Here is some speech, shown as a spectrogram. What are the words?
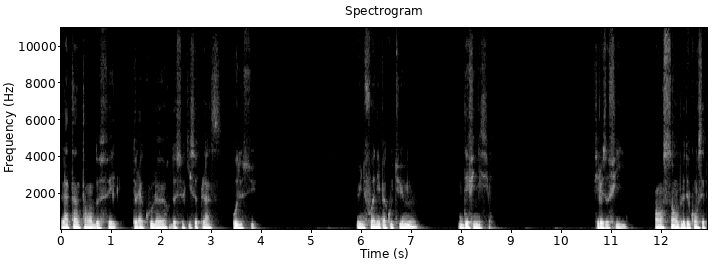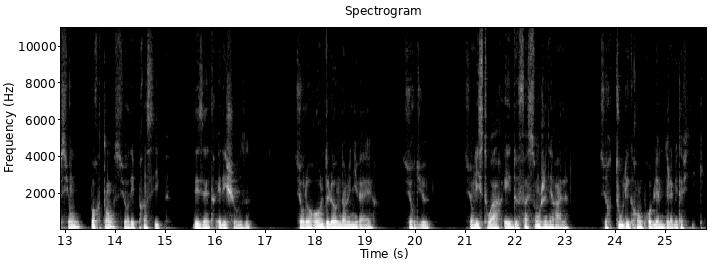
la teintant de fait de la couleur de ceux qui se placent au-dessus. Une fois n'est pas coutume, définition. Philosophie, ensemble de conceptions portant sur des principes, des êtres et des choses, sur le rôle de l'homme dans l'univers, sur Dieu, sur l'histoire et de façon générale sur tous les grands problèmes de la métaphysique.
